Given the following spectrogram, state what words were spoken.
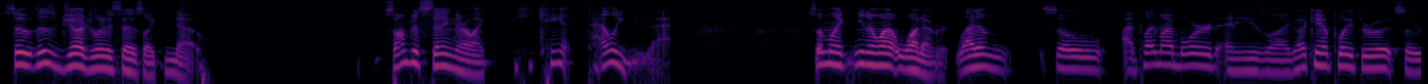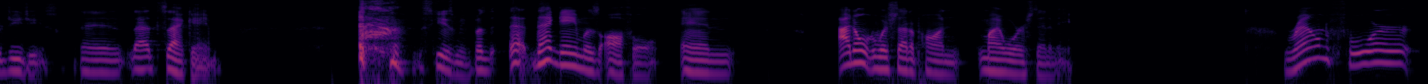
So this judge literally says, like, no. So I'm just sitting there like, he can't tell you that. So I'm like, you know what? Whatever. Let him. So I play my board, and he's like, I can't play through it, so GG's. And that's that game. Excuse me. But that, that game was awful. And I don't wish that upon my worst enemy. Round four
